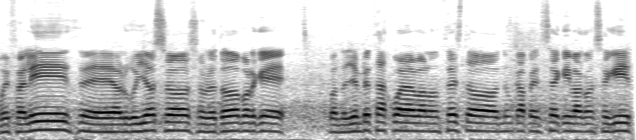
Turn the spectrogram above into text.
Muy feliz, eh, orgulloso, sobre todo porque cuando yo empecé a jugar al baloncesto nunca pensé que iba a conseguir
